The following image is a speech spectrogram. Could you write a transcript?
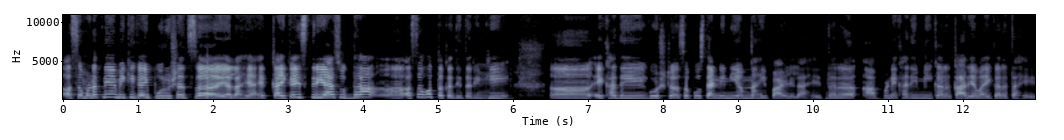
असं म्हणत नाही मी की काही पुरुषच याला हे आहेत. काही काही स्त्रिया सुद्धा असं होतं कधीतरी की एखादी गोष्ट सपोज त्यांनी नियम नाही पाळलेला आहे तर. आपण एखादी मी कर- कार्यवाही करत आहे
